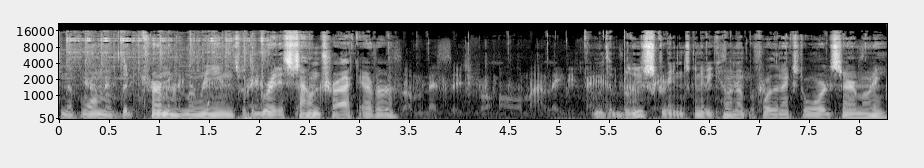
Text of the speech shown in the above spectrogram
in the form of The Determined Marines with the greatest soundtrack ever. Ooh, the blue screen's going to be coming up before the next award ceremony.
